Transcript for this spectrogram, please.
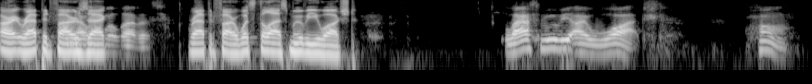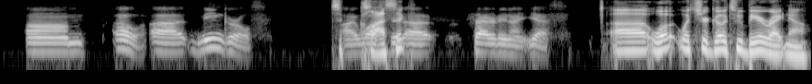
All right rapid fire Zach. Rapid fire what's the last movie you watched Last movie I watched, huh? Um. Oh, uh, Mean Girls. It's a classic. It, uh, Saturday night. Yes. Uh, what what's your go-to beer right now?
